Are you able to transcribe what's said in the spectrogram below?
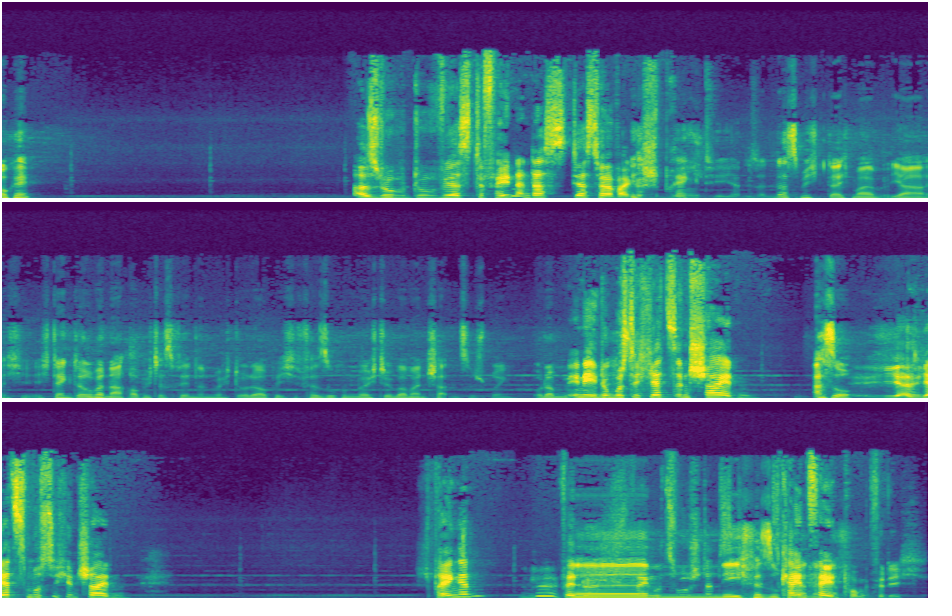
Okay. Also du, du wirst verhindern, dass der Server Ich- gesprengt wird. Lass mich gleich mal, ja, ich, ich denke darüber nach, ob ich das verhindern möchte oder ob ich versuchen möchte, über meinen Schatten zu springen. Oder, Nee, nee, oder du musst ich, dich jetzt entscheiden. Ach so. Ja, jetzt musst du dich entscheiden. Sprengen? Wenn du Ähm, Sprengung zustimmst? nee, ich versuche Kein Fade-Punkt für dich.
